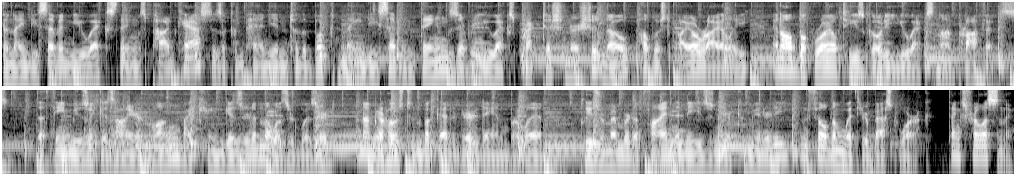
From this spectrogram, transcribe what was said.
The 97 UX Things podcast is a companion to the book 97 Things Every UX Practitioner Should Know, published by O'Reilly, and all book royalties go to UX nonprofits. The theme music is Iron Lung by King Gizzard and the Lizard Wizard, and I'm your host and book editor, Dan Berlin. Please remember to find the needs in your community and fill them with your best work. Thanks for listening.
